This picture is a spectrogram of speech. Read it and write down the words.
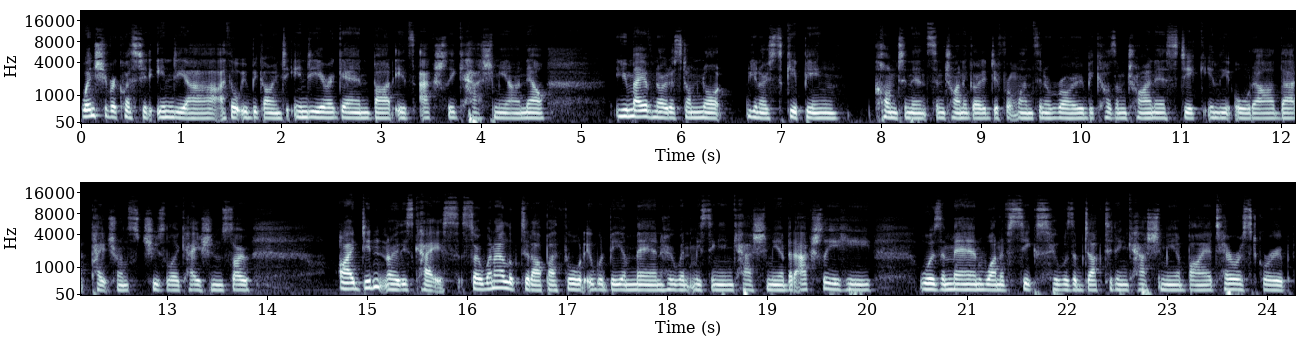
when she requested India, I thought we'd be going to India again, but it's actually Kashmir. Now, you may have noticed I'm not, you know, skipping continents and trying to go to different ones in a row because I'm trying to stick in the order that patrons choose location. So I didn't know this case. So when I looked it up, I thought it would be a man who went missing in Kashmir, but actually he was a man, one of six, who was abducted in Kashmir by a terrorist group.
